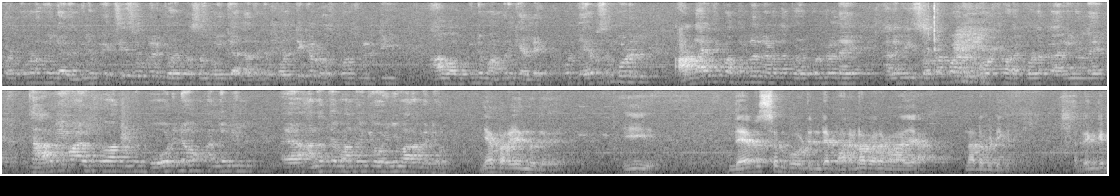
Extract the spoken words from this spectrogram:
കുഴപ്പങ്ങളൊന്നുമില്ലാതെങ്കിലും എക്സൈസ് വകുപ്പിൽ കുഴപ്പം സംഭവിച്ചാൽ അതിന്റെ പൊളിറ്റിക്കൽ റെസ്പോൺസിബിലിറ്റി ആ വകുപ്പിന്റെ മന്ത്രിക്കല്ലേ? അപ്പോൾ ദേവസ്വം ബോർഡിൽ രണ്ടായിരത്തി പത്തൊമ്പതിൽ നടന്ന കുഴപ്പങ്ങളുടെ അല്ലെങ്കിൽ ഈ സ്വർണപ്പാട് മോഷണം അടക്കമുള്ള കാര്യങ്ങളുടെ ധാർമ്മികമായ ഉത്തരവാദിത്തങ്ങൾ ബോർഡിനോ അല്ലെങ്കിൽ അന്നത്തെ മന്ത്രിക്ക് ഒഴിഞ്ഞു മാറാൻ പറ്റുമോ? ഞാൻ പറയുന്നത് ഈ ദേവസ്വം ബോർഡിന്റെ ഭരണപരമായ നടപടികൾ അല്ലെങ്കിൽ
